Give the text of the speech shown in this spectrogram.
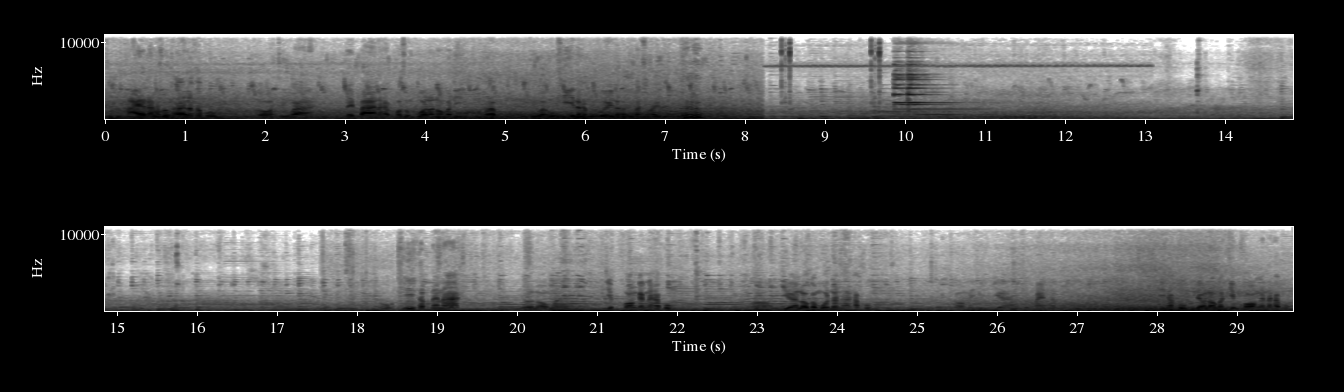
ช่วงสุดท้ายแล้วนะครับผสุมดท้ายแล้วครับผมก็ถือว่าได้ปลานะครับ พอสมควรแล้วเน้องวันนี้ครับ ถือว่าโอเคแล้วครับรวยแล้วครับปลาสร้อยโอเคครับนะนะเดี๋ยวเรามาเก็บของกันนะครับผมอ่าเหยื่อเราก็หมดแล้วนะครับผมก็ไม่มีเหยื่อสดใหม่ครับนี่ครับผมเดี๋ยวเรามาเก็บของกันนะครับผม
